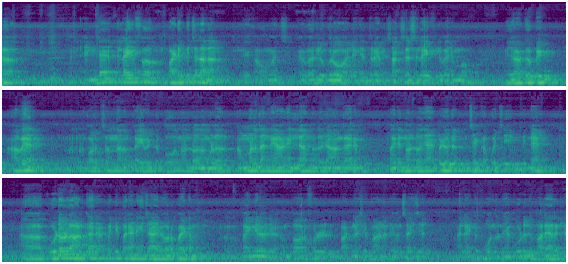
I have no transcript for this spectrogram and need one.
നമ്മൾ എന്റെ ലൈഫ് പഠിപ്പിച്ചത് അതാണ് how much ever you grow അല്ലെങ്കിൽ എത്രയും സക്സസ് ലൈഫിൽ വരുമ്പോൾ you have to be aware നമ്മൾ കുറച്ചൊന്ന് കൈവിട്ട് പോകുന്നുണ്ടോ? നമ്മൾ നമ്മൾ തന്നെയാണ് ഇല്ല എന്നുള്ളൊരു അഹങ്കാരം വരുന്നുണ്ടോ? ഞാൻ എപ്പോഴും ഒരു ചെക്കപ്പ് ചെയ്യും. പിന്നെ കൂടെയുള്ള ആൾക്കാരെ പറ്റി പറയുകയാണെങ്കിൽ ചാരു ഉറപ്പായിട്ടും ഭയങ്കര ഒരു പവർഫുൾ പാർട്ട്ണർഷിപ്പാണ് ദൈവം സഹിച്ച് നല്ലതായിട്ട് പോകുന്നുണ്ട്. ഞാൻ കൂടുതൽ പറയാറില്ല.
